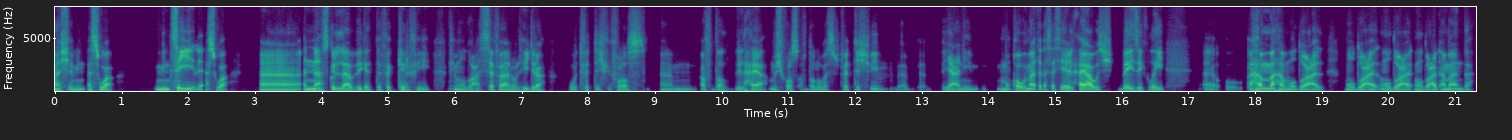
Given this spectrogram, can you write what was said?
ماشية من أسوأ من سيء لأسوأ. آه الناس كلها بقت تفكر في في موضوع السفر والهجرة وتفتش في فرص آم، أفضل للحياة. مش فرص أفضل وبس تفتش في يعني مقومات الأساسية للحياة وش basically آه، أهمها موضوع موضوع موضوع موضوع الأمان ده.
